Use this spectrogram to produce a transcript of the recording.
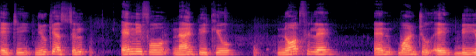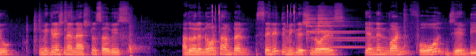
eighty Newcastle N E four nine P Q Northfield N one two eight B U immigration and national service അതുപോലെ Northampton Zenith immigration lawyers N N one four J B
